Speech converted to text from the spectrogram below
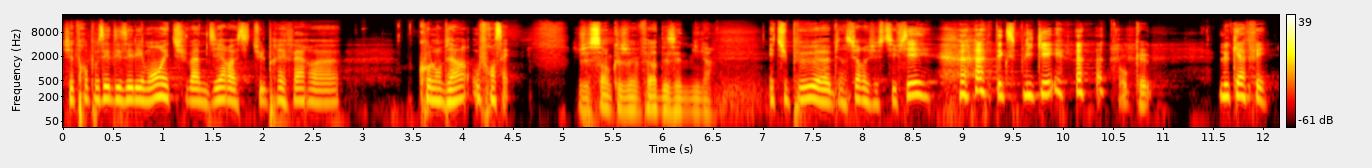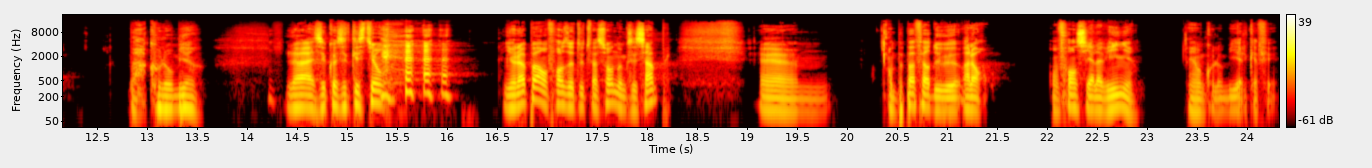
Je vais te proposer des éléments et tu vas me dire euh, si tu le préfères euh, colombien ou français. Je sens que je vais me faire des ennemis là. Et tu peux euh, bien sûr justifier, t'expliquer. Ok. Le café. Bah, colombien. Là, c'est quoi cette question? Il n'y en a pas en France de toute façon, donc c'est simple. Euh, on peut pas faire de. Alors, en France, il y a la vigne, et en Colombie, il y a le café.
